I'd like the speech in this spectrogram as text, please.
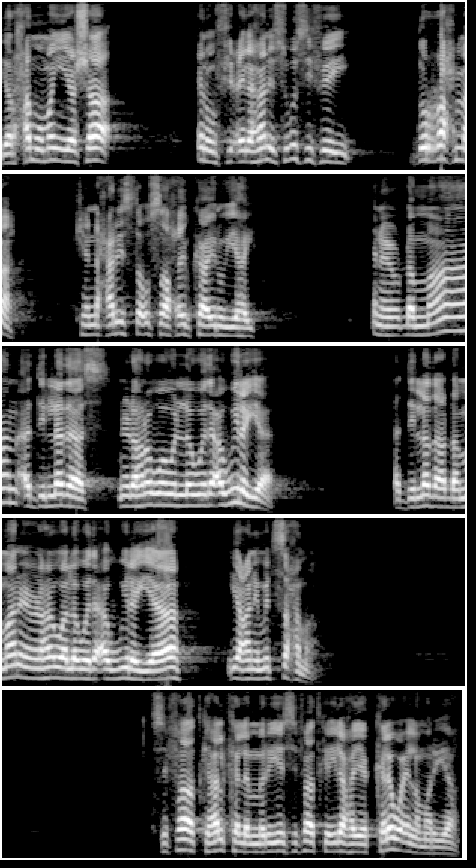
Yarxamu man yashaa inuu ficil ahaan isugu sifeeyey durraxma kii naxariista u saaxiibkaa inuu yahay. Inaynu dhammaan adiladaas nidhahno waa la wada awilayaa adiladaa dhammaan inaynu waa la wada awilayaa yani mid sax ma sifaadka halka la mariyey sifaadka ilaahaya kale waa in la mariyaa.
